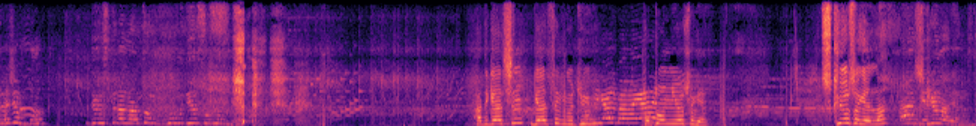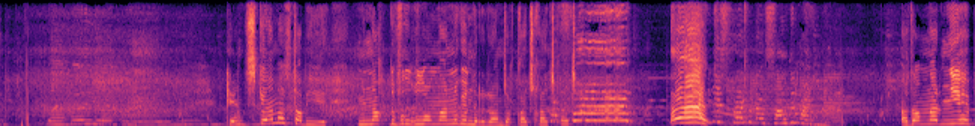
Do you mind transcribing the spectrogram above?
Öleceğim bak. Bir de üstüne Naruto mu bu mu diye soruyorum. Hadi gelsin gelsin Hadi götü. gel bana gel. Toto oynuyorsa gel. Sıkıyorsa gel lan. Tamam geliyorlar yalnız. Kendisi gelemez tabii. Minnak tıfıl klonlarını gönderir ancak kaç kaç kaç. Aa! Bir de Spark'dan saldırmayın ya. Adamlar niye hep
